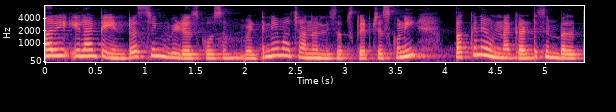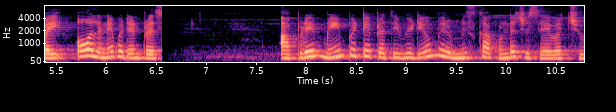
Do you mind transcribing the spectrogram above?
మరి ఇలాంటి ఇంట్రెస్టింగ్ వీడియోస్ కోసం వెంటనే మా ఛానల్ని సబ్స్క్రైబ్ చేసుకుని పక్కనే ఉన్న గంట సింబల్పై ఆల్ అనే బటన్ ప్రెస్ అప్పుడే మేము పెట్టే ప్రతి వీడియో మీరు మిస్ కాకుండా చూసేయవచ్చు.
